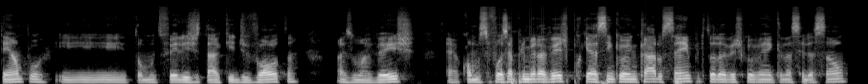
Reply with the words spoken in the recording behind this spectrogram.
tempo e estou muito feliz de estar aqui de volta mais uma vez. É como se fosse a primeira vez, porque é assim que eu encaro sempre, toda vez que eu venho aqui na seleção.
